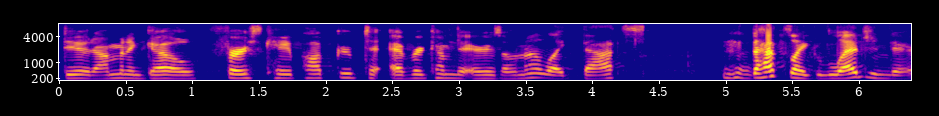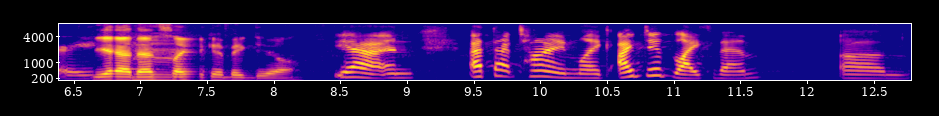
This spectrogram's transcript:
dude, I'm gonna go. First K-pop group to ever come to Arizona. Like that's that's like legendary. Yeah, that's Mm. like a big deal. Yeah, and at that time, like I did like them. Um,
